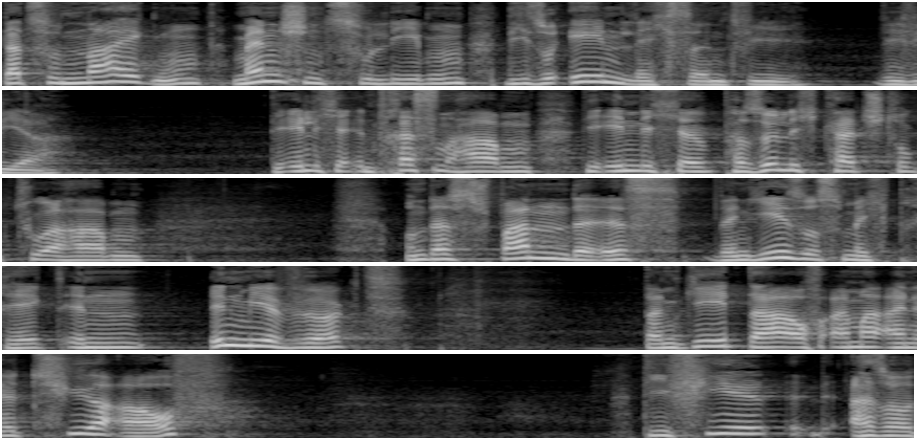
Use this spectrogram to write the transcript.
dazu neigen, Menschen zu lieben, die so ähnlich sind wie, wie wir die ähnliche Interessen haben, die ähnliche Persönlichkeitsstruktur haben. Und das Spannende ist, wenn Jesus mich prägt, in, in mir wirkt, dann geht da auf einmal eine Tür auf, die viel, also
